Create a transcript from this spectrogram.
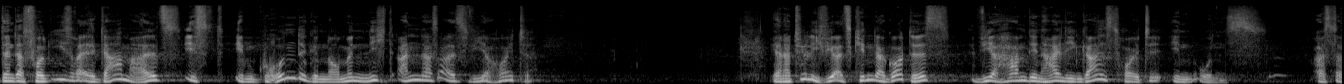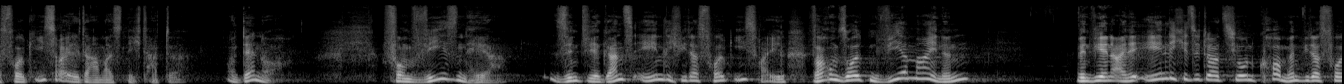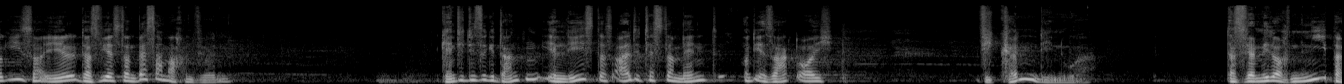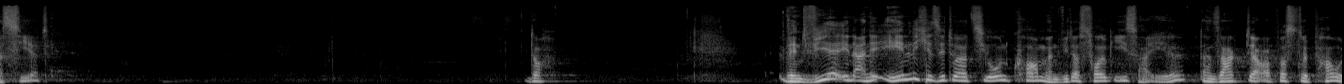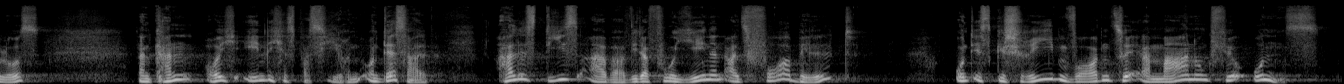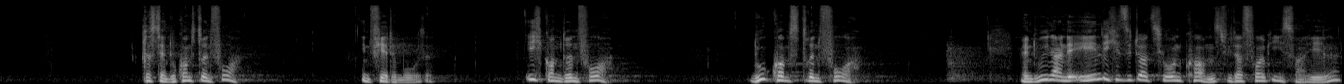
Denn das Volk Israel damals ist im Grunde genommen nicht anders als wir heute. Ja, natürlich, wir als Kinder Gottes, wir haben den Heiligen Geist heute in uns, was das Volk Israel damals nicht hatte. Und dennoch, vom Wesen her sind wir ganz ähnlich wie das Volk Israel. Warum sollten wir meinen, wenn wir in eine ähnliche Situation kommen wie das Volk Israel, dass wir es dann besser machen würden? Kennt ihr diese Gedanken? Ihr lest das Alte Testament und ihr sagt euch, wie können die nur? Das wäre mir doch nie passiert. Doch. Wenn wir in eine ähnliche Situation kommen wie das Volk Israel, dann sagt der Apostel Paulus, dann kann euch ähnliches passieren. Und deshalb, alles dies aber widerfuhr jenen als Vorbild und ist geschrieben worden zur Ermahnung für uns. Christian, du kommst drin vor, in 4. Mose. Ich komme drin vor. Du kommst drin vor. Wenn du in eine ähnliche Situation kommst wie das Volk Israel,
